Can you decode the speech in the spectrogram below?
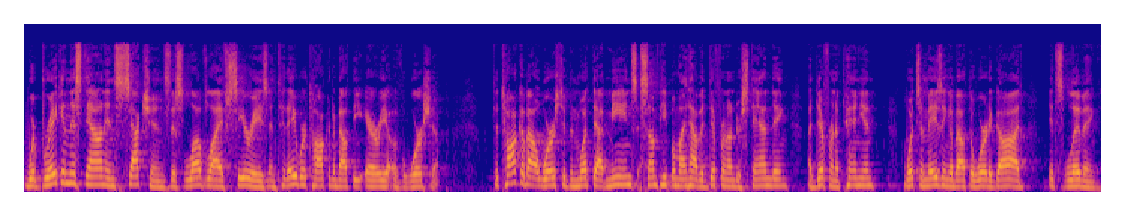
we're breaking this down in sections, this Love Life series, and today we're talking about the area of worship. To talk about worship and what that means, some people might have a different understanding, a different opinion. What's amazing about the Word of God, it's living.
